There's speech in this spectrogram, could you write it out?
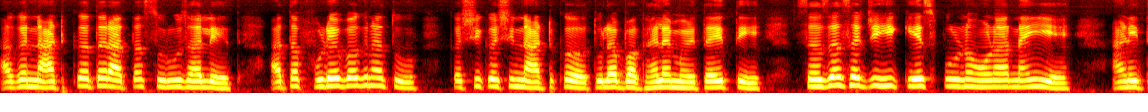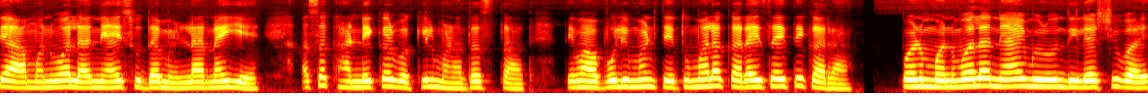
अगं नाटकं तर आता सुरू झालेत. आता पुढे बघ ना तू. कशी कशी नाटकं तुला बघायला मिळता येते. सहजासहजी ही केस पूर्ण होणार नाही आहे आणि त्या मनवाला न्यायसुद्धा मिळणार नाही आहे असं खांडेकर वकील म्हणत असतात. तेव्हा अबोली म्हणते तुम्हाला करायचं आहे ते करा. पण मनवाला न्याय मिळवून दिल्याशिवाय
